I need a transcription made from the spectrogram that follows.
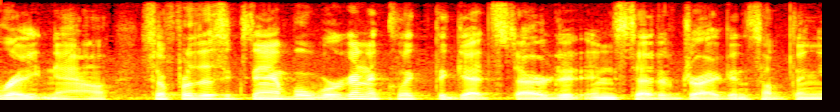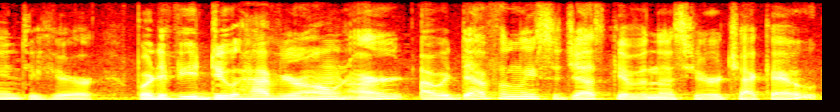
right now. So for this example, we're going to click the get started instead of dragging something into here. But if you do have your own art, I would definitely suggest giving this here a check out.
